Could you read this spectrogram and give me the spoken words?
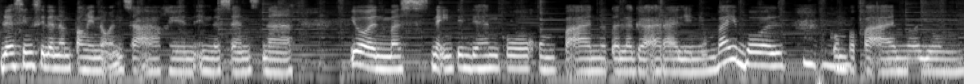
blessing sila ng Panginoon sa akin in the sense na yun, mas naintindihan ko kung paano talaga aralin yung Bible, mm-hmm. kung paano yung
